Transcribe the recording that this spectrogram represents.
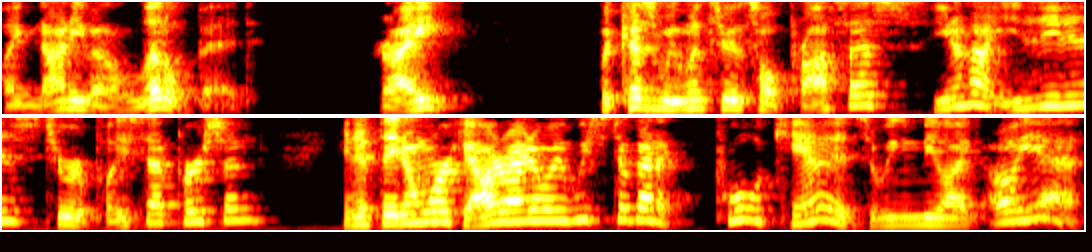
like not even a little bit. Right? because we went through this whole process, you know how easy it is to replace that person? And if they don't work out right away, we still got a pool of candidates so we can be like, oh, yeah,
